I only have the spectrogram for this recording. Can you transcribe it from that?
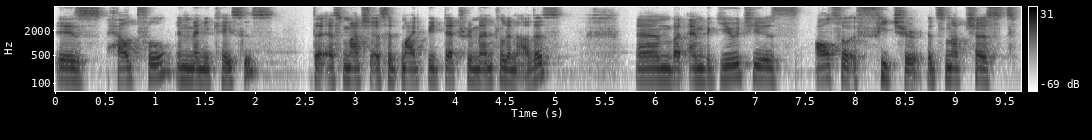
is helpful in many cases, as much as it might be detrimental in others. Um, but ambiguity is also a feature. It's not just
